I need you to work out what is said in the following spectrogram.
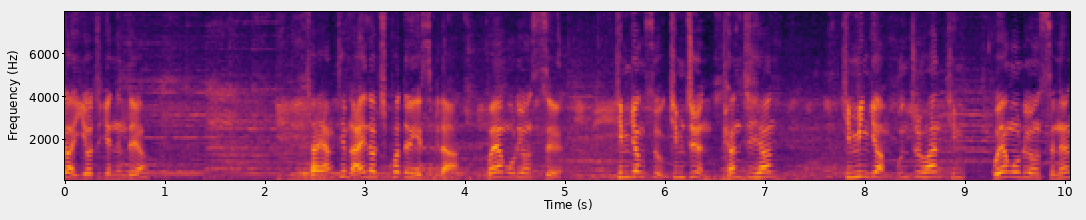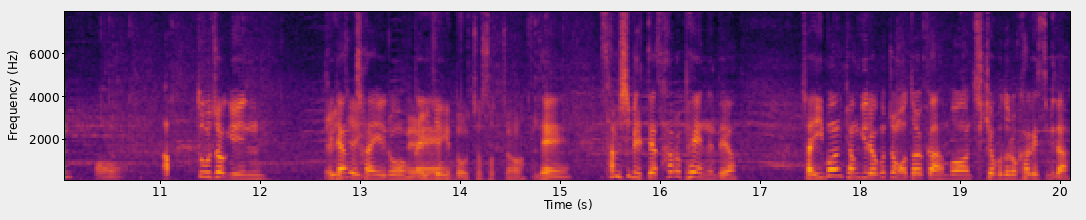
경기가 이어지겠는데요. 자, 양팀 라인업 짚어드리겠습니다. 고양 오리온스, 김경수, 김준, 변지현, 김민겸, 문주환, 김 고양 오리온스는 어, 압도적인 LG 차이로 네, LG에게 또 졌었죠. 네, 31대 4로 패했는데요. 자 이번 경기력은 좀 어떨까 한번 지켜보도록 하겠습니다.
